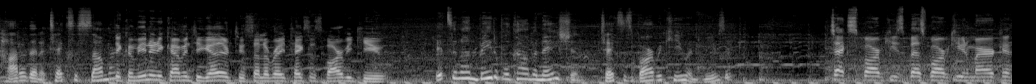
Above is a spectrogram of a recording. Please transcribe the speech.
hotter than a Texas summer? The community coming together to celebrate Texas barbecue. It's an unbeatable combination Texas barbecue and music. Texas barbecue is the best barbecue in America,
